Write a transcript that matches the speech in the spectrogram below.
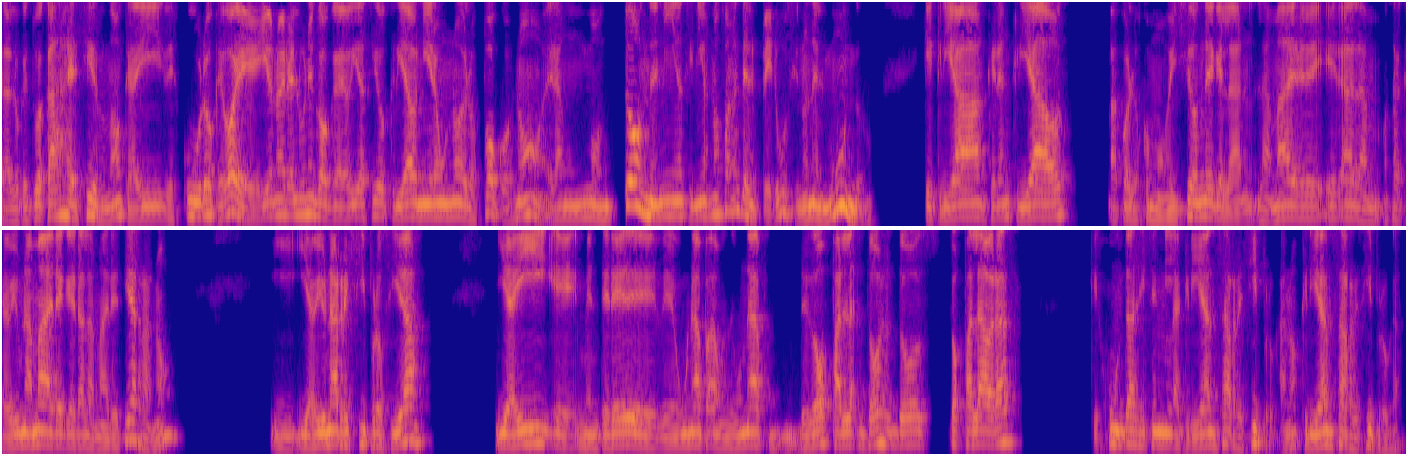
a lo que tú acabas de decir, ¿no? Que ahí descubro que, oye, yo no era el único que había sido criado ni era uno de los pocos, ¿no? Eran un montón de niños y niños, no solamente del Perú, sino en el mundo, que, criaban, que eran criados bajo la cosmovisión de que la, madre era, la, o sea, que había una madre que era la madre tierra, ¿no? y, había una reciprocidad. Y ahí eh, me enteré de, una, de dos, dos, dos, dos, palabras que juntas dicen la crianza recíproca, ¿no? Crianza recíproca.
